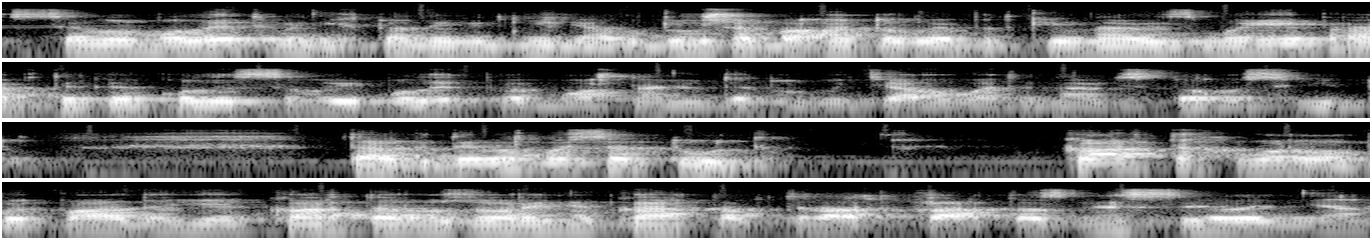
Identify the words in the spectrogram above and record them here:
Силу молитви ніхто не відміняв. Дуже багато випадків, навіть з моєї практики, коли силою молитви можна людину витягувати навіть з того світу. Так, дивимося тут. Карта хвороби падає, карта розорення, карта втрат, карта знесилення,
